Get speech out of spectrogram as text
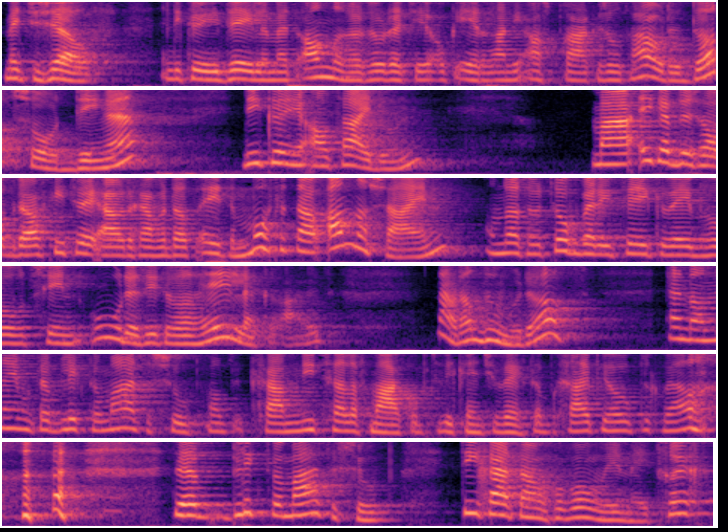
met jezelf. En die kun je delen met anderen, zodat je ook eerder aan die afspraken zult houden. Dat soort dingen, die kun je altijd doen. Maar ik heb dus al bedacht, die twee ouderen gaan we dat eten. Mocht het nou anders zijn, omdat we toch bij die takeaway bijvoorbeeld zien... oeh, dat ziet er wel heel lekker uit. Nou, dan doen we dat. En dan neem ik dat blik tomatensoep, want ik ga hem niet zelf maken op het weekendje weg. Dat begrijp je hopelijk wel. de blik tomatensoep, die gaat dan gewoon weer mee terug.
